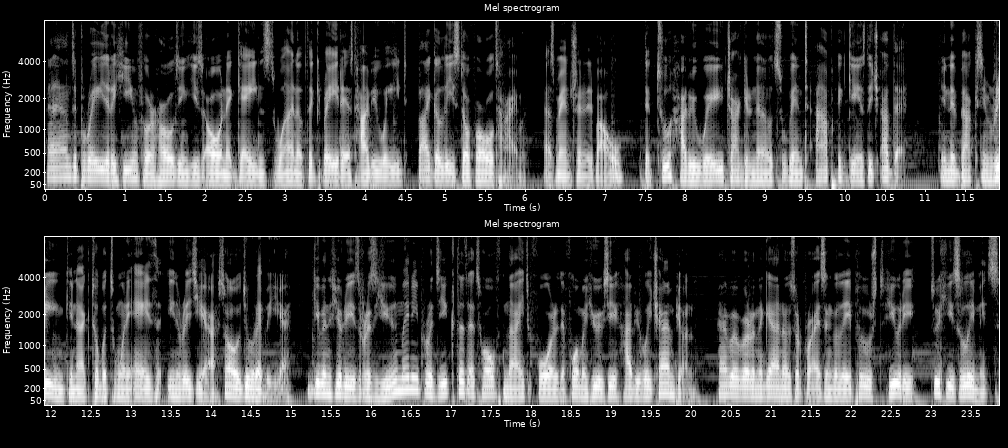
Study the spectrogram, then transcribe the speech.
and praised him for holding his own against one of the greatest heavyweight pugilists of all time. As mentioned above, the two heavyweight juggernauts went up against each other in a boxing ring in October 28th in Riyadh, Saudi Arabia. Given Fury's resume, many predicted a 12th night for the former UFC heavyweight champion. However, Ngannou surprisingly pushed Fury to his limits.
